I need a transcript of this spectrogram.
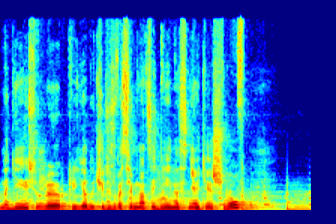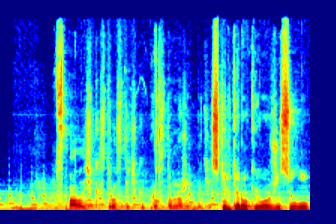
Надеюсь, уже приеду через 18 дней на снятие швов М, с палочкой, с тросточкой просто, может быть. Скільки років у вас вже суглоб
